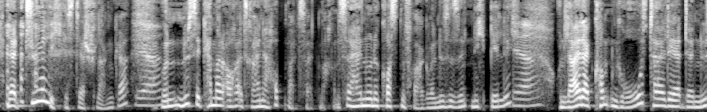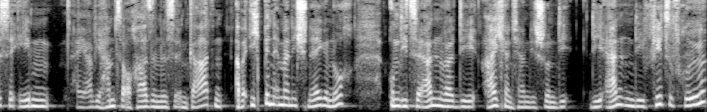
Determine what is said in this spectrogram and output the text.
natürlich ist der schlanker. Ja. Und Nüsse kann man auch als reine Hauptmahlzeit machen. Das ist daher nur eine Kostenfrage, weil Nüsse sind nicht billig. Ja. Und leider kommt ein Großteil der, der Nüsse eben, naja, wir haben zwar auch Haselnüsse im Garten, aber ich bin immer nicht schnell genug, um die zu ernten, weil die Eichhörnchen haben die schon, die, die ernten die viel zu früh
